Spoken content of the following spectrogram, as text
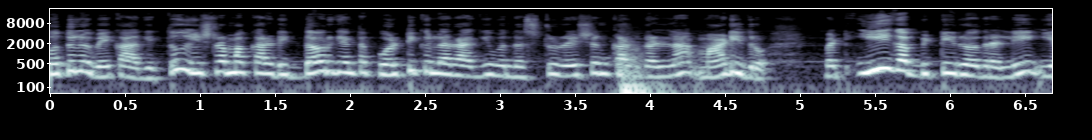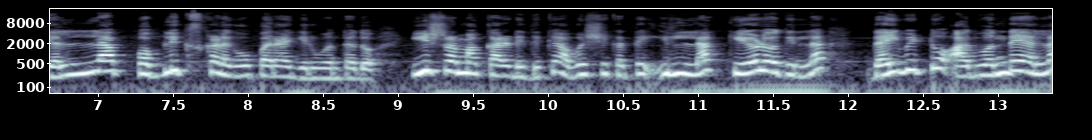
ಮೊದಲು ಬೇಕಾಗಿತ್ತು. ಈ ಶ್ರಮ ಕಾರ್ಡ್ ಇದ್ದವ್ರಿಗೆ ಅಂತ ಪರ್ಟಿಕ್ಯುಲರ್ ಆಗಿ ಒಂದಷ್ಟು ರೇಷನ್ ಕಾರ್ಡ್ಗಳನ್ನ ಮಾಡಿದ್ರು. ಬಟ್ ಈಗ ಬಿಟ್ಟಿರೋದ್ರಲ್ಲಿ ಎಲ್ಲ ಪಬ್ಲಿಕ್ಸ್ ಗಳಿಗೆ ಓಪನ್ ಆಗಿರುವಂತದ್ದು. ಈ ಶ್ರಮ ಕಾರ್ಡ್ ಇದಕ್ಕೆ ಅವಶ್ಯಕತೆ ಇಲ್ಲ, ಕೇಳೋದಿಲ್ಲ. ದಯವಿಟ್ಟು ಅದು ಒಂದೇ ಅಲ್ಲ,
